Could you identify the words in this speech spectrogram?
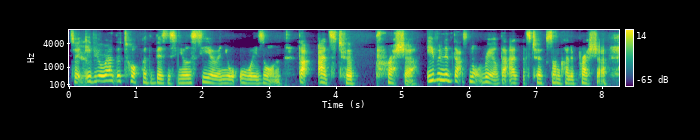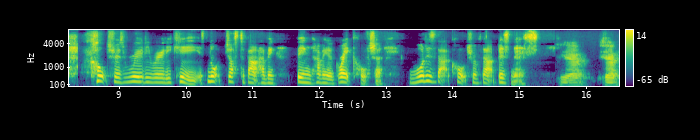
so yeah. if you're at the top of the business and you're the CEO and you're always on, that adds to pressure. Even if that's not real, that adds to some kind of pressure. Culture is really, really key. It's not just about having being having a great culture what is that culture of that business? Yeah, yeah.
